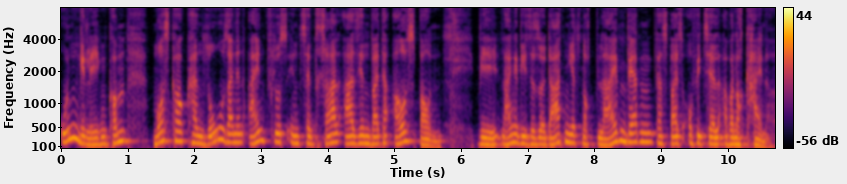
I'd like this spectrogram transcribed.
ungelegen kommen. Moskau kann so seinen Einfluss in Zentralasien weiter ausbauen. Wie lange diese Soldaten jetzt noch bleiben werden, das weiß offiziell aber noch keiner.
